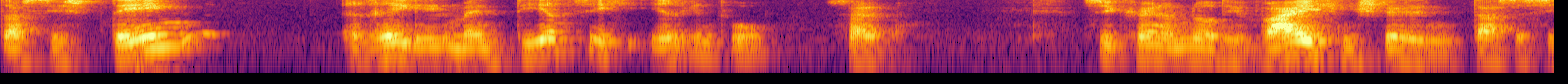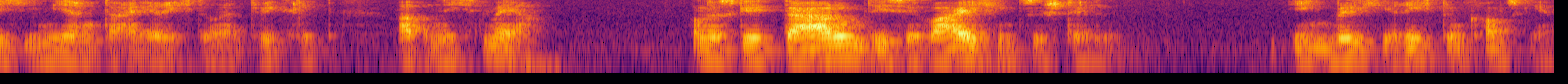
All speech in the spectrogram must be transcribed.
Das System reglementiert sich irgendwo selber. Sie können nur die Weichen stellen, dass es sich in irgendeine Richtung entwickelt, aber nicht mehr. Und es geht darum, diese Weichen zu stellen. In welche Richtung kann es gehen?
